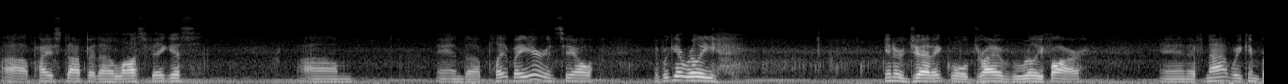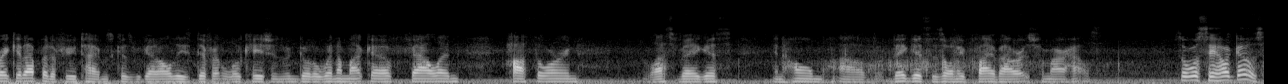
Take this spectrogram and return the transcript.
Uh, probably stop at uh, Las Vegas. Um, and uh, play it by ear and see how, if we get really energetic, we'll drive really far. And if not, we can break it up at a few times because we got all these different locations. We can go to Winnemucca, Fallon, Hawthorne, Las Vegas, and home. Uh, Vegas is only five hours from our house. So we'll see how it goes.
